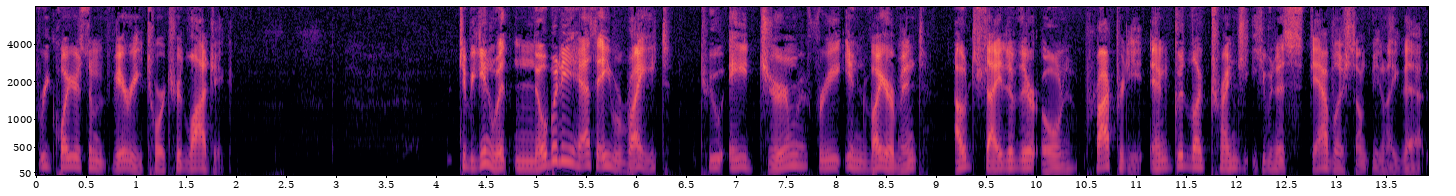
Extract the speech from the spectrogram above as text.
requires some very tortured logic. To begin with, nobody has a right to a germ free environment outside of their own property. And good luck trying to even establish something like that.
